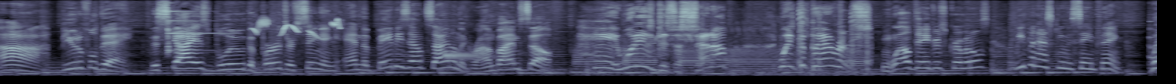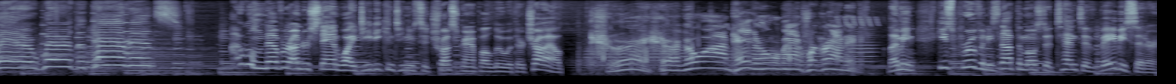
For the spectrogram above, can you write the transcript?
Ah, beautiful day. The sky is blue, the birds are singing, and the baby's outside on the ground by himself. Hey, what is this, a setup? Where's the parents? Well, dangerous criminals, we've been asking the same thing. Where were the parents? I will never understand why Didi continues to trust Grandpa Lou with her child. Sure, sure. Go on. Take an old man for granted. I mean, he's proven he's not the most attentive babysitter.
